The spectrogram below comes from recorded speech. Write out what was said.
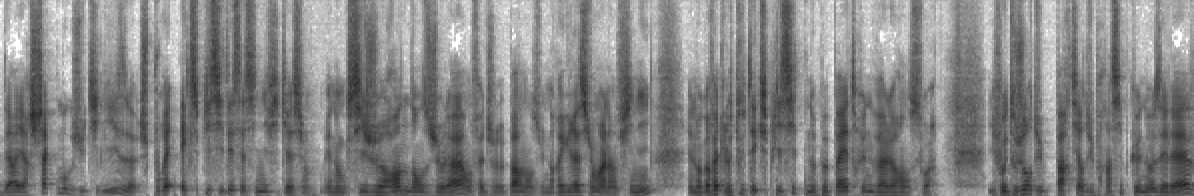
derrière chaque mot que j'utilise, je pourrais expliciter sa signification. Et donc si je rentre dans ce jeu-là, en fait, je pars dans une régression à l'infini, et donc en fait, le tout explicite ne peut pas être une valeur en soi. Il faut toujours partir du principe que nos élèves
